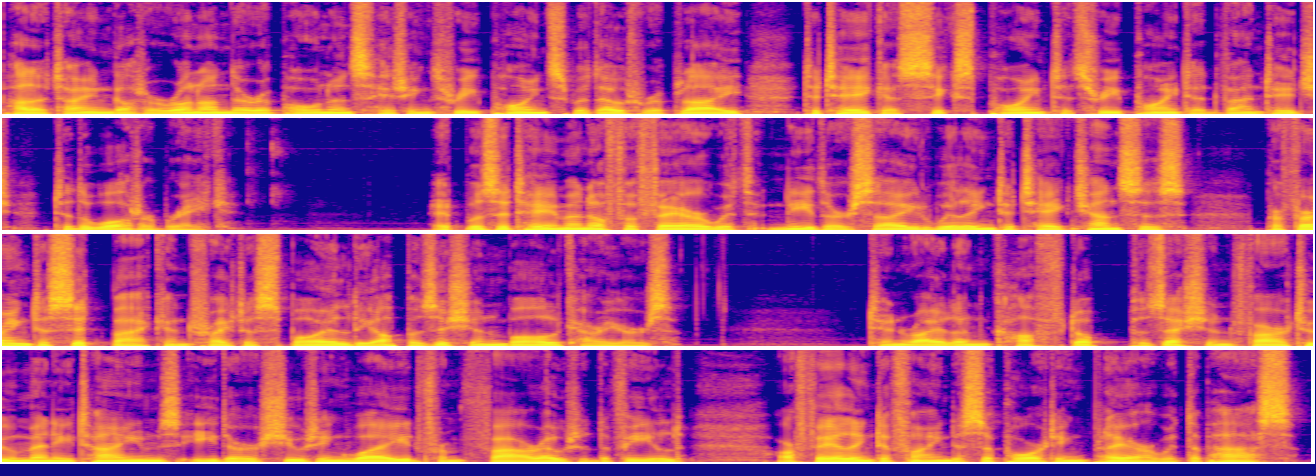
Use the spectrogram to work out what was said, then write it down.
Palatine got a run on their opponents, hitting three points without reply to take a six point to three point advantage to the water break. It was a tame enough affair with neither side willing to take chances, preferring to sit back and try to spoil the opposition ball carriers. Tinryland coughed up possession far too many times, either shooting wide from far out of the field or failing to find a supporting player with the pass.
